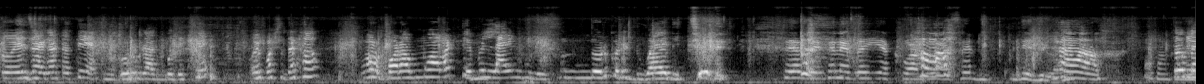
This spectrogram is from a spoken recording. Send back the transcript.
তো এই জায়গাটাতে এখন গরু রাখব দেখে। ওই পাশে দেখা আমার বড় আম্মু আমার টেবিল লাইনগুলি সুন্দর করে ডুবাই দিচ্ছে। এখানে ইয়ে দিলাম। হ্যাঁ। তো ওগুলা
